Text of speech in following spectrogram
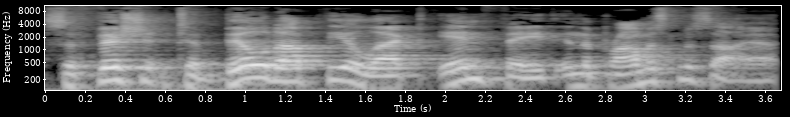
sufficient to build up the elect in faith in the promised Messiah,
